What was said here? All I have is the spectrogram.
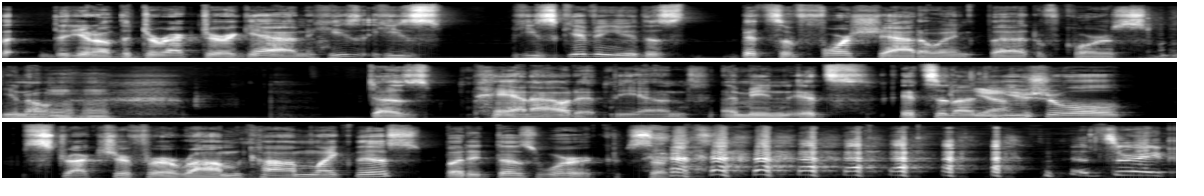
but the, you know the director again he's he's he's giving you this bits of foreshadowing that of course you know mm-hmm. does pan out at the end. I mean it's it's an Yeah. unusual structure for a rom-com like this but it does work. So that's, that's right.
